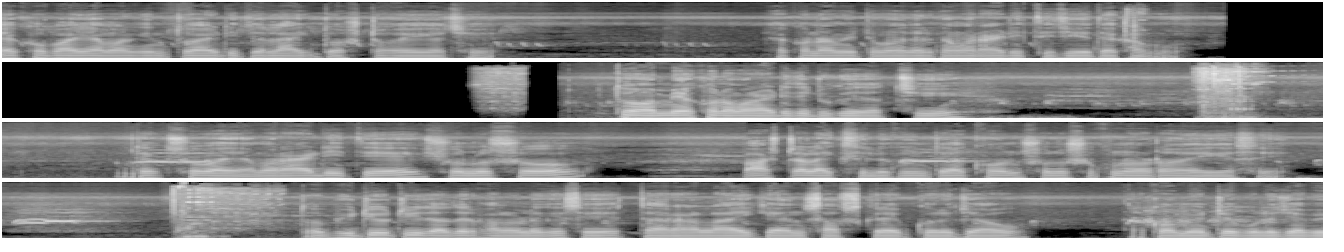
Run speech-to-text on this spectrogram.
দেখো ভাই, আমার কিন্তু আইডিতে লাইক দশটা হয়ে গেছে। এখন আমি তোমাদেরকে আমার আইডিতে যেয়ে দেখাবো। তো আমি এখন আমার আইডিতে ঢুকে যাচ্ছি। দেখছ ভাই, আমার আইডিতে ষোলোশো পাঁচটা লাইক ছিল, কিন্তু এখন ষোলোশো পনেরোটা হয়ে গেছে। তো ভিডিওটি যাদের ভালো লেগেছে, তারা লাইক অ্যান্ড সাবস্ক্রাইব করে যাও। আর কমেন্টে বলে যাবে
